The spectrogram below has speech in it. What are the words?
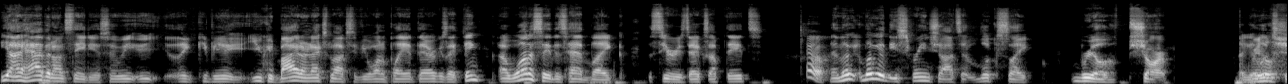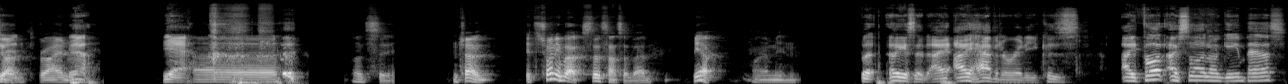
Yeah, I have it on Stadia. So we like if you you could buy it on Xbox if you want to play it there because I think I want to say this had like Series X updates. Oh, And look look at these screenshots. It looks like real sharp. Like real sharp, good. Brian. Yeah. Yeah. Uh, let's see. I'm trying to. It's twenty bucks. That's not so bad. Yeah. I mean, But like I said, I, I have it already because I thought I saw it on Game Pass,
